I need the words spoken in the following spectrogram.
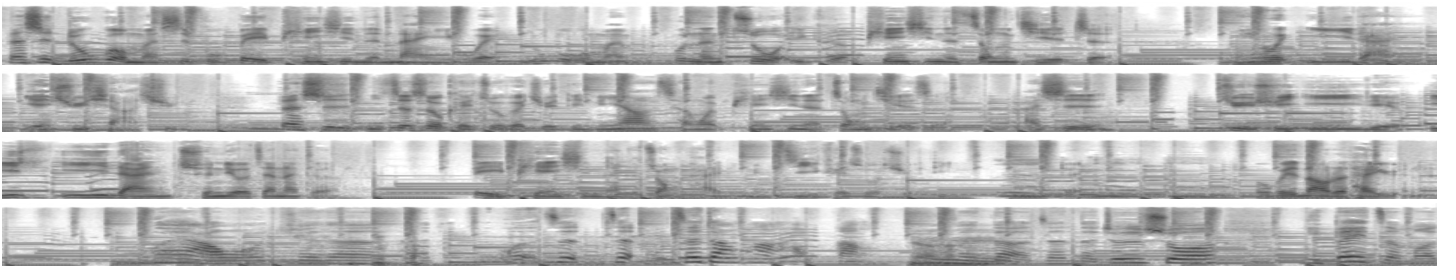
但是如果我们是不被偏心的那一位，如果我们不能做一个偏心的终结者，我们又会依然延续下去。但是你这时候可以做个决定，你要成为偏心的终结者，还是继续依留依依然存留在那个被偏心那个状态里面，自己可以做决定。嗯，对，嗯嗯，会不会绕得太远了？不会啊，我觉得我这这这段话好棒，真的真的就是说，你被怎么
